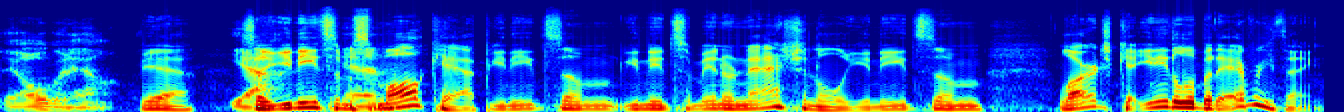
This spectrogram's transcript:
They all go down. Yeah. yeah. So you need some and small cap. You need some. You need some international. You need some large cap. You need a little bit of everything.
